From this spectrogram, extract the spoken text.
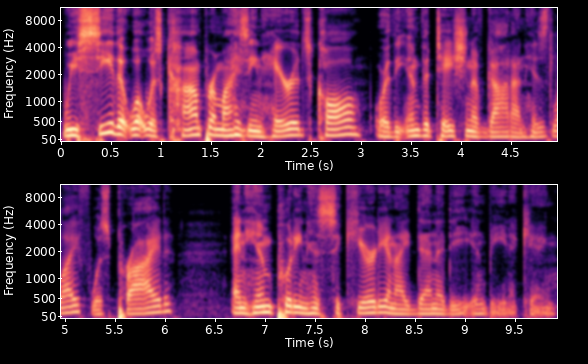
We see that what was compromising Herod's call or the invitation of God on his life was pride and him putting his security and identity in being a king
